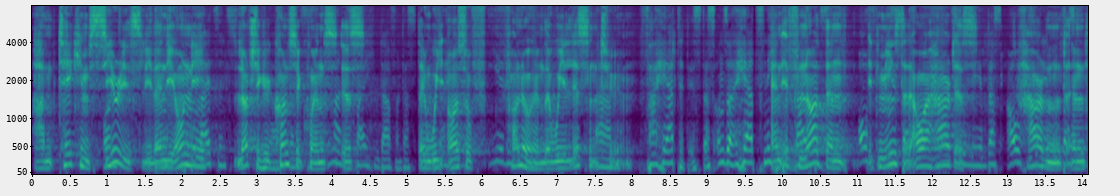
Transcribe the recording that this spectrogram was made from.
um, take him seriously, then the only bereit sind zuzuhören, logical consequence is Zeichen davon, dass that we also f- follow him, that we listen to ähm, him. verhärtet ist, dass unser Herz nicht And if not, then it means that our heart is anzunehmen, das aufzunehmen, hardened and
